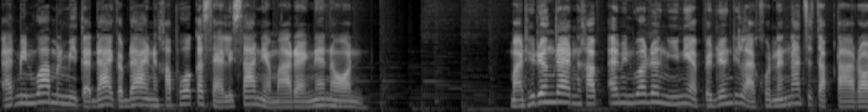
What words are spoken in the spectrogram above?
แอดมินว่ามันมีแต่ได้กับได้นะครับเพราะว่ากระแสลิซ่าเนี่ยมาแรงแน่นอน มาที่เรื่องแรกนะครับแอดมินว่าเรื่องนี้เนี่ยเป็นเรื่องที่หลายคนนั้นน่าจะจับตารอ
